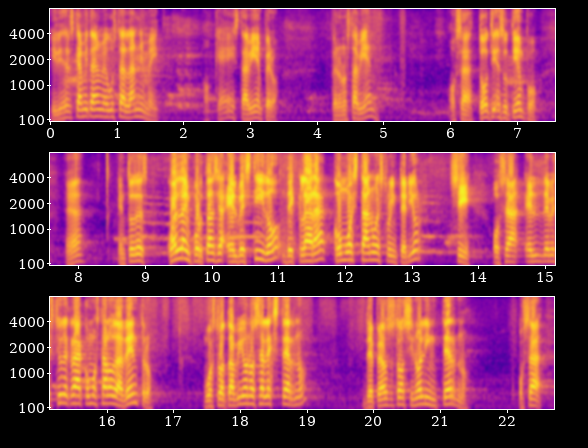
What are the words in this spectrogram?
Y dicen, es que a mí también me gusta el animate. Ok, está bien, pero, pero no está bien. O sea, todo tiene su tiempo. ¿eh? Entonces, ¿cuál es la importancia? El vestido declara cómo está nuestro interior. Sí, o sea, el de vestido declara cómo está lo de adentro. Vuestro atavío no sea el externo, de pedazos sino el interno. O sea,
